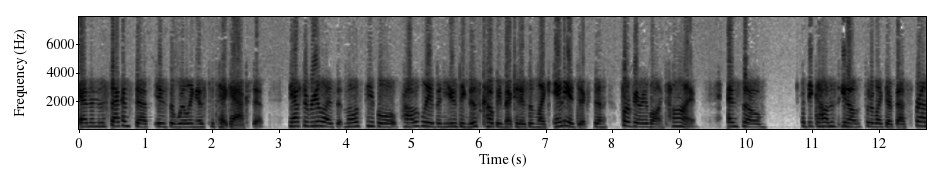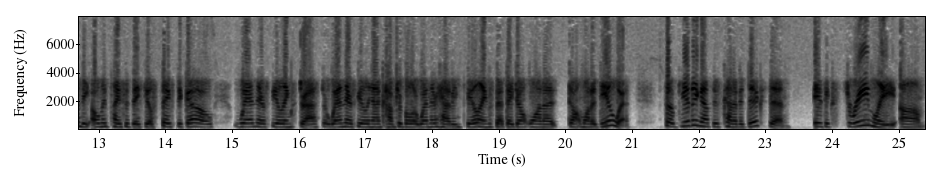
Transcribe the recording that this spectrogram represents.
And then the second step is the willingness to take action. You have to realize that most people probably have been using this coping mechanism like any addiction for a very long time. And so it becomes, you know, sort of like their best friend, the only place that they feel safe to go when they're feeling stressed or when they're feeling uncomfortable or when they're having feelings that they don't want to don't want to deal with. So giving up this kind of addiction is extremely um,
